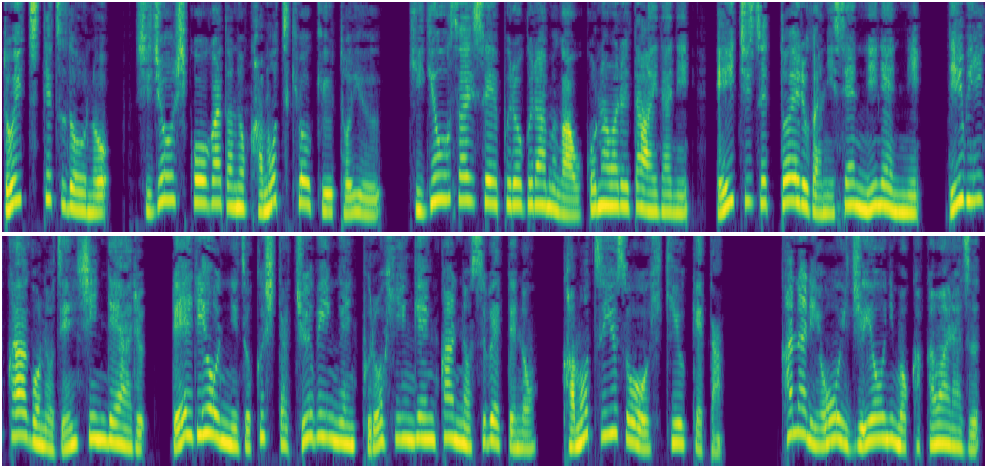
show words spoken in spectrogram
ドイツ鉄道の市場志向型の貨物供給という企業再生プログラムが行われた間に HZL が2002年に DB カーゴの前身であるレイリオンに属した中便源プロヒンゲン間のすべての貨物輸送を引き受けた。かなり多い需要にもかかわらず、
